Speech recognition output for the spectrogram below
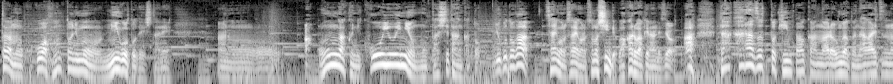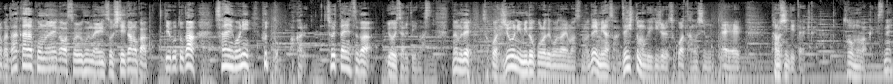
ただもうここは本当にもう見事でしたね。あのーあ、音楽にこういう意味を持たしてたんかということが、最後の最後のそのシーンでわかるわけなんですよ。あ、だからずっと緊迫感のある音楽が流れてたのか、だからこの映画はそういう風な演奏をしていたのかっていうことが、最後にふっとわかる。そういった演出が用意されています。なので、そこは非常に見どころでございますので、皆さんぜひとも劇場でそこは楽しみ、えー、楽しんでいただきたい。そう思うわけですね。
